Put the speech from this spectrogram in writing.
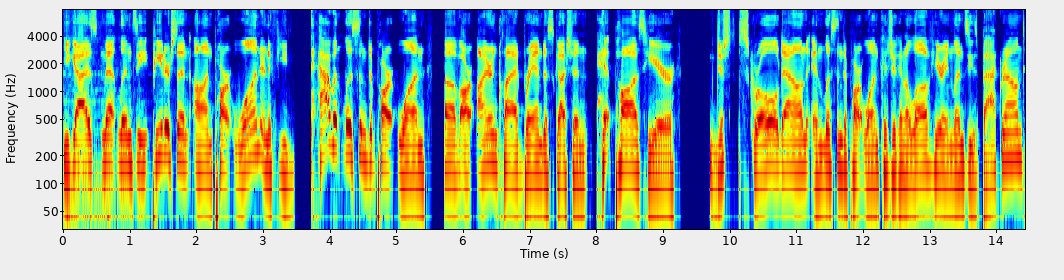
You guys met Lindsay Pedersen on part one, and if you haven't listened to part one, of our ironclad brand discussion, hit pause here. Just scroll down and listen to part one because you're going to love hearing Lindsay's background,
